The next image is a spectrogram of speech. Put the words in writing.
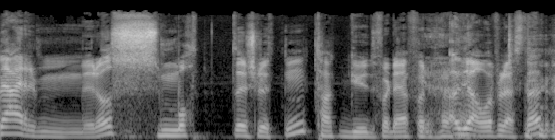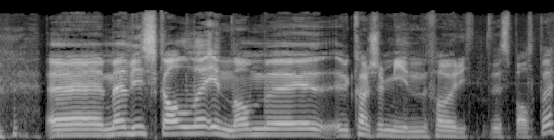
nærmer oss smått til slutten. Takk Gud for det for de aller fleste. Eh, men vi skal innom eh, kanskje min favorittspalte,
